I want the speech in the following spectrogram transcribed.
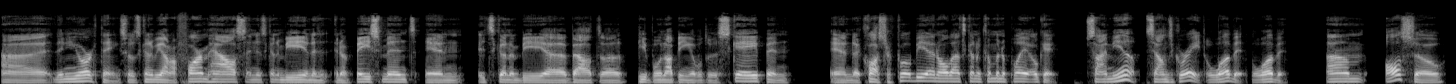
uh, the New York thing. So it's going to be on a farmhouse, and it's going to be in a, in a basement, and it's going to be uh, about uh, people not being able to escape, and and uh, claustrophobia, and all that's going to come into play. Okay, sign me up. Sounds great. Love it. Love it. Um, also,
